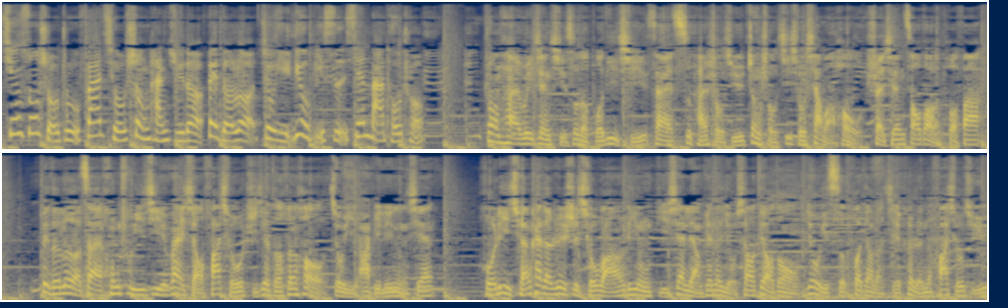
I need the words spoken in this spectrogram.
轻松守住发球胜盘局的费德勒就以六比四先拔头筹。状态未见起色的博蒂奇在次盘首局正手击球下网后，率先遭到了破发。费德勒在轰出一记外角发球直接得分后，就以二比零领先。火力全开的瑞士球王利用底线两边的有效调动，又一次破掉了捷克人的发球局。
